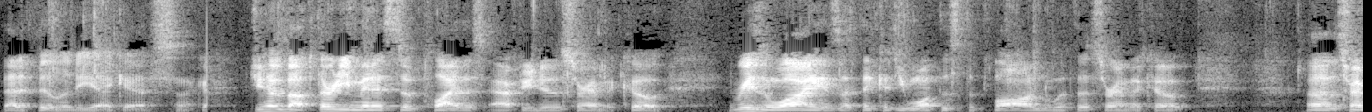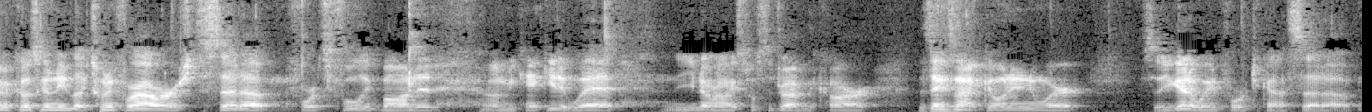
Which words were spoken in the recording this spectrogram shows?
that ability, I guess. Okay. You have about 30 minutes to apply this after you do the ceramic coat. The reason why is I think because you want this to bond with the ceramic coat. Uh, the ceramic coat is going to need like 24 hours to set up before it's fully bonded. Um, you can't get it wet. You don't really supposed to drive the car. This thing's not going anywhere, so you got to wait for it to kind of set up.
